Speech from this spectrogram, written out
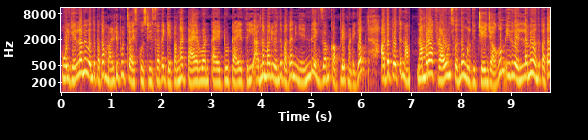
உங்களுக்கு எல்லாமே வந்து பார்த்தா மல்டிபிள் சாய்ஸ் கொஸ்டின்ஸ் தான் கேட்பாங்க. Tier one tier two tier three அந்த மாதிரி வந்து பார்த்தா நீங்க எந்த எக்ஸாம்க்கு அப்ளை பண்ணிக்கோ அதை பொறுத்து நம்பர் ஆஃப் ரவுண்ட்ஸ் வந்து உங்களுக்கு சேஞ்ச் ஆகும். இது எல்லாமே வந்து பார்த்தா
